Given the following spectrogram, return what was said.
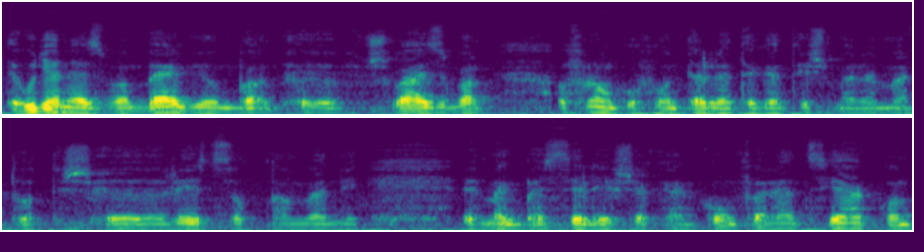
De ugyanez van Belgiumban, Svájcban, a frankofon területeket ismerem, mert ott is részt szoktam venni megbeszéléseken, konferenciákon,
